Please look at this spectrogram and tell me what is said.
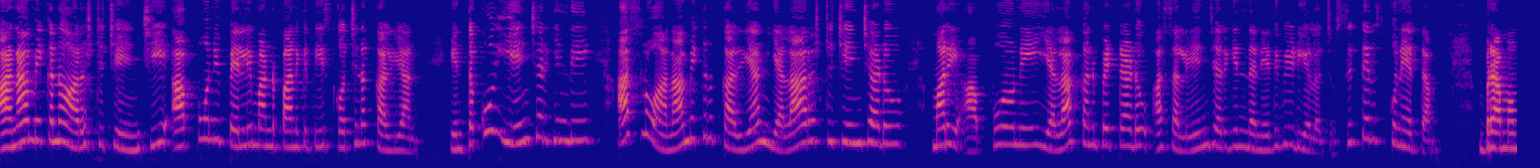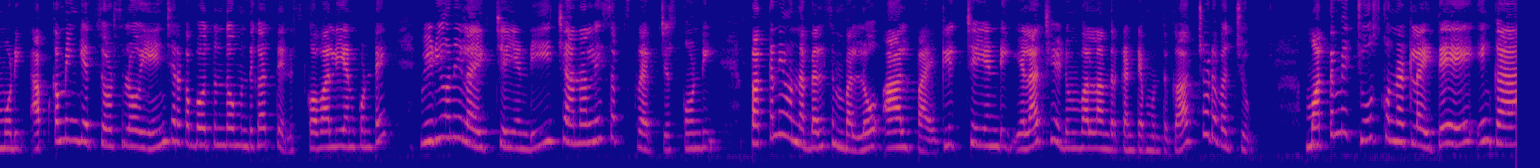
అనామికను arrest చేయించి అప్పుని పెళ్ళి మండపానికి తీసుకొచ్చిన కళ్యాణ్. ఇంతకు ఏం జరిగింది? అసలు అనామికను కళ్యాణ్ ఎలా అరెస్టు చేయించాడు? మరి అప్పుని ఎలా కనిపెట్టాడు? అసలు ఏం జరిగిందనేది వీడియోలో చూసి తెలుసుకునేద్దాం. బ్రహ్మముడి అప్కమింగ్ ఎపిసోడ్స్లో ఏం జరగబోతుందో ముందుగా తెలుసుకోవాలి అనుకుంటే వీడియోని లైక్ చేయండి ఈ ఛానల్ని సబ్స్క్రైబ్ చేసుకోండి. పక్కనే ఉన్న బెల్ సింబల్లో ఆల్ పై క్లిక్ చేయండి. ఎలా చేయడం వల్ల అందరికంటే ముందుగా చూడవచ్చు. మొత్తం మీద చూసుకున్నట్లయితే ఇంకా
